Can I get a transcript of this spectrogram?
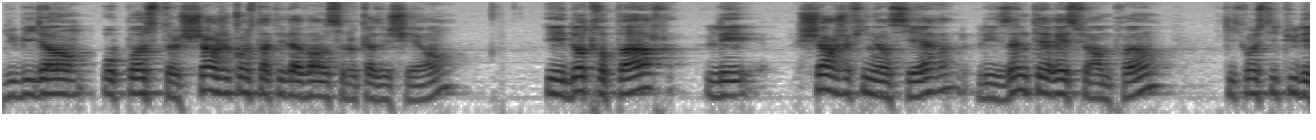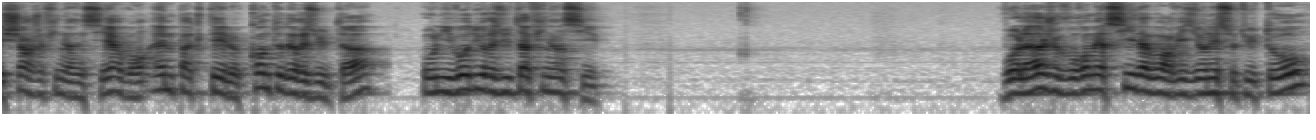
du bilan au poste charges constatées d'avance le cas échéant, et d'autre part les charges financières, les intérêts sur emprunt, qui constituent des charges financières, vont impacter le compte de résultat au niveau du résultat financier. Voilà, je vous remercie d'avoir visionné ce tuto.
